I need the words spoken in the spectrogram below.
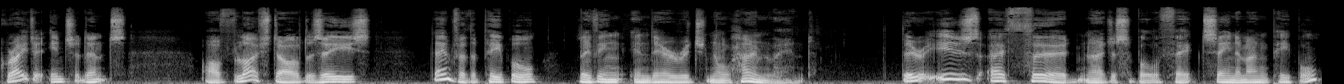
greater incidence of lifestyle disease than for the people living in their original homeland. There is a third noticeable effect seen among people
